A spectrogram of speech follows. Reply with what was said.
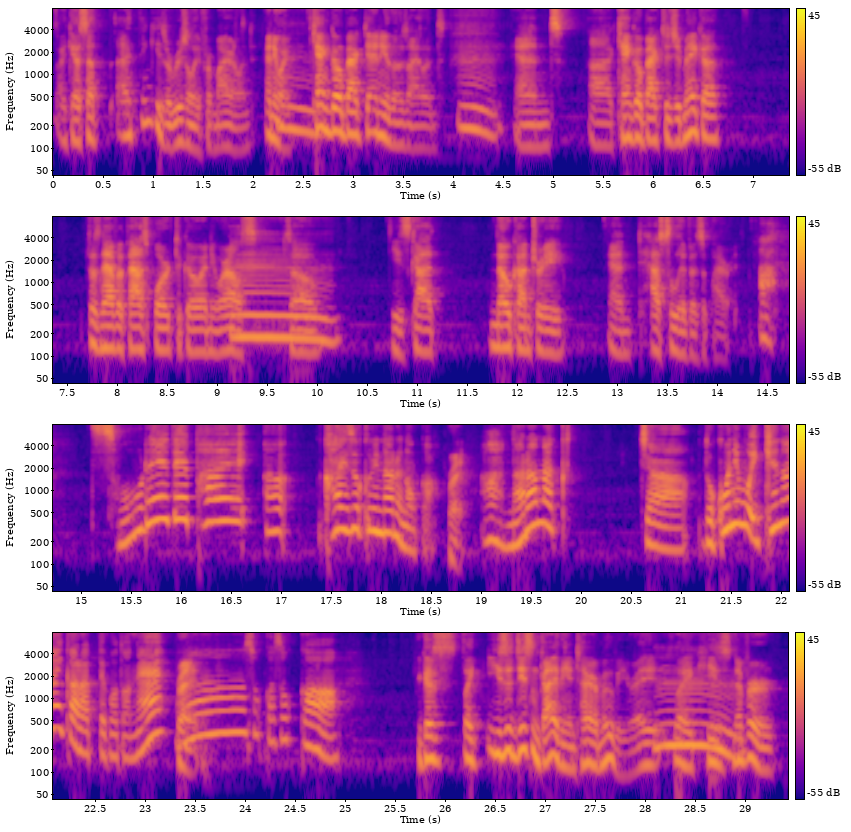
I guess that, I think he's originally from Ireland. Anyway, can't go back to any of those islands, and uh, can't go back to Jamaica. Doesn't have a passport to go anywhere else, so he's got no country and has to live as a pirate. それでパイあ海賊になるのか Right. あならなくちゃどこにも行けないからってことね Right. あーそっかそっか Because like he's a decent guy the entire movie, right? Like he's never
